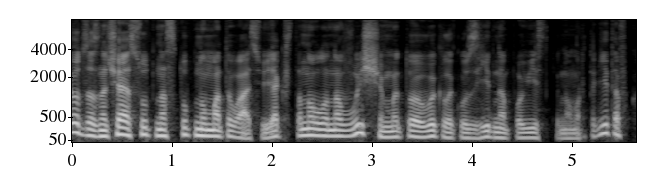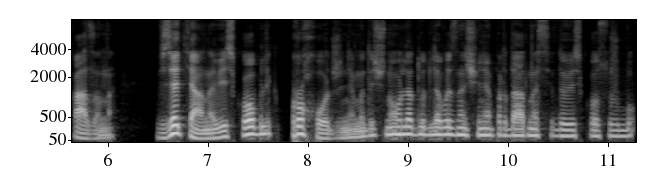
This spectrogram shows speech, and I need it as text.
І от зазначає суд наступну мотивацію. Як встановлено вище метою виклику згідно повістки номер такий та вказано взяття на військовий облік, проходження медичного огляду для визначення придатності до військової служби,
